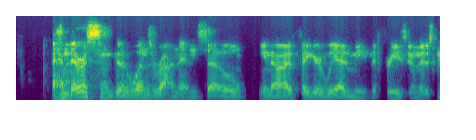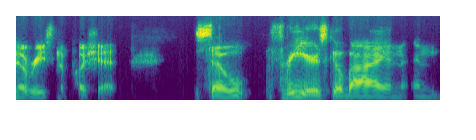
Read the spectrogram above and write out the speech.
and there were some good ones running, so you know I figured we had meat in the freezer, and there's no reason to push it. So three years go by, and and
